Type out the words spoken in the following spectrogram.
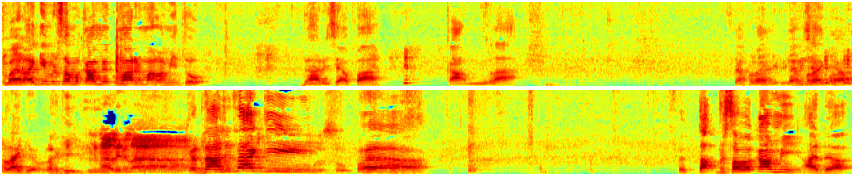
Kembali lagi bersama kami kemarin malam itu. Dari siapa? Kami lah. Siapa lagi? Dari Apa lagi? siapa? Apa lagi? Apa lagi? Kenalin lah. Kenalin lagi. Terus. Nah. Tetap bersama kami ada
